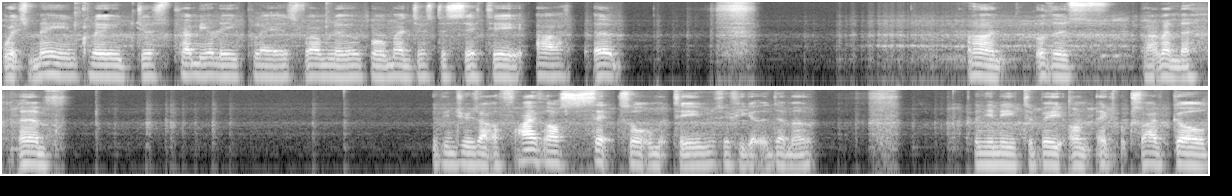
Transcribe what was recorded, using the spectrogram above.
which may include just Premier League players from Liverpool, Manchester City, uh, um, and others. I Can't remember. Um, you can choose out of five or six Ultimate Teams if you get the demo. And you need to be on Xbox Live Gold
